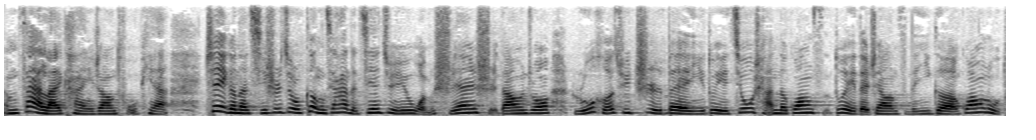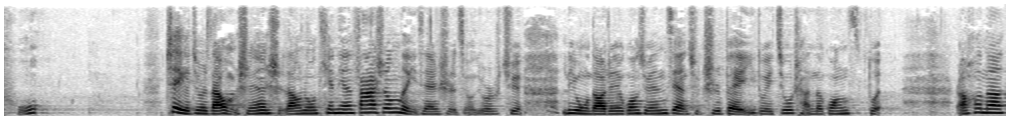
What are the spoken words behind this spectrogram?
那么再来看一张图片，这个呢其实就是更加的接近于我们实验室当中如何去制备一对纠缠的光子对的这样子的一个光路图。这个就是在我们实验室当中天天发生的一件事情，就是去利用到这些光学元件去制备一对纠缠的光子对。然后呢？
